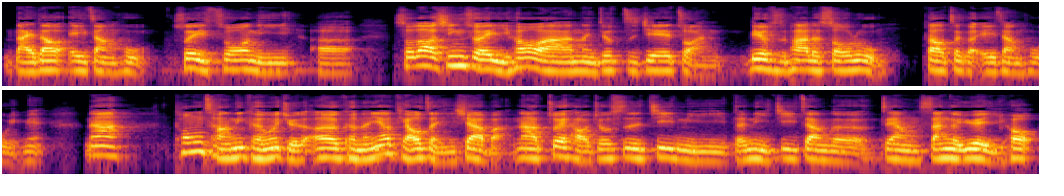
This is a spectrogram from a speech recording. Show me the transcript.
来到 A 账户。所以说你呃收到薪水以后啊，那你就直接转六十趴的收入到这个 A 账户里面。那通常你可能会觉得呃可能要调整一下吧。那最好就是记你等你记账的这样三个月以后，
